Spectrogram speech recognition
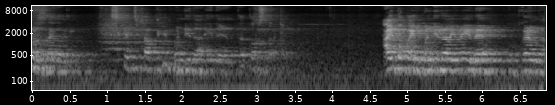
ತೋರಿಸ್ತಾ ಇದ್ದಾರೆ. ಸ್ಕೆಚ್ ಕಾಪಿಗೆ ಬಂಡಿದಾರಿ ಇದೆ ಅಂತ ತೋರಿಸ್ತಾರೆ. ಆಯ್ತಪ್ಪ ಇಲ್ಲಿ ಬಂಡಿದಾರಿನೇ ಇದೆ ಉಪಕರಣ.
